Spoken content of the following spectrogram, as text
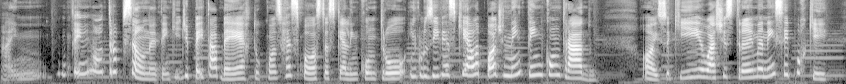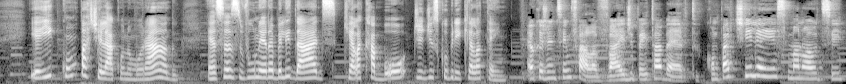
aí não tem outra opção, né? Tem que ir de peito aberto com as respostas que ela encontrou, inclusive as que ela pode nem ter encontrado. Ó, isso aqui eu acho estranho, mas nem sei porquê. E aí, compartilhar com o namorado essas vulnerabilidades que ela acabou de descobrir que ela tem. É o que a gente sempre fala, vai de peito aberto. Compartilha aí esse manual de si.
